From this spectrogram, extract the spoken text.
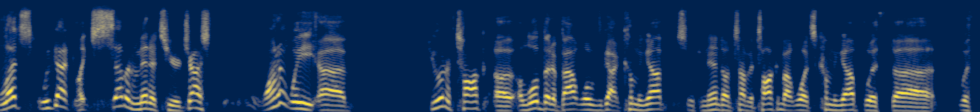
let's, we've got like seven minutes here. Josh, why don't we, uh, do you want to talk uh, a little bit about what we've got coming up so we can end on time and talk about what's coming up with, uh, with,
